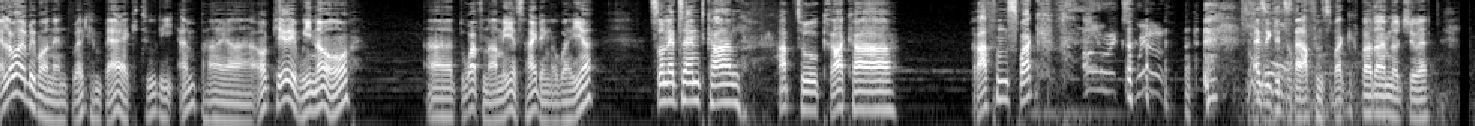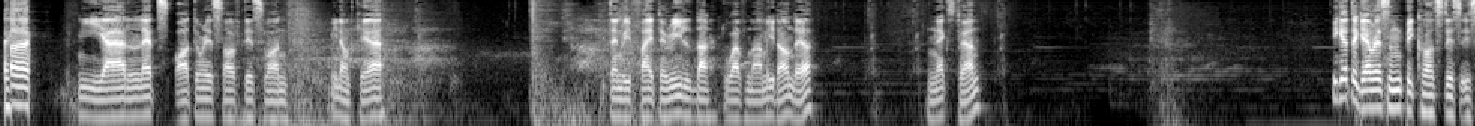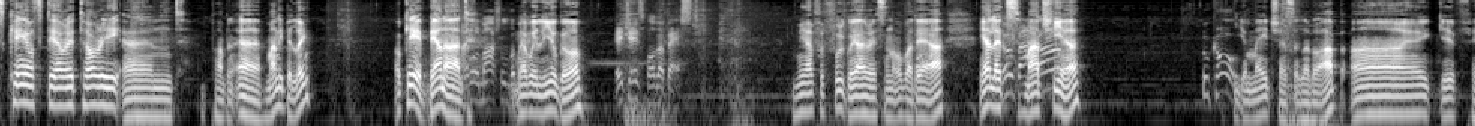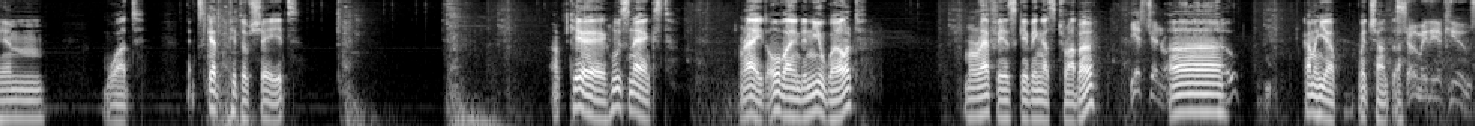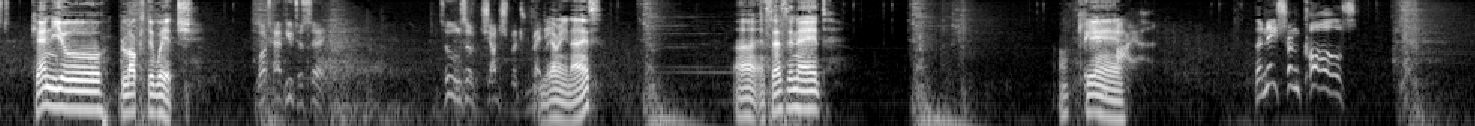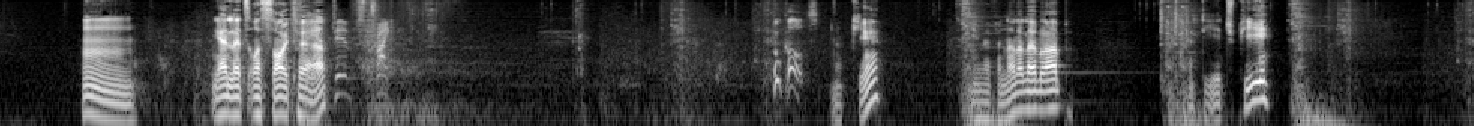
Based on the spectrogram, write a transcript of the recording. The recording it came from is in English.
Hello everyone and welcome back to the Empire. Okay, we know uh, Dwarven army is hiding over here. So let's send Karl up to Kraka Raffenswag. Ulrich's will. I think it's Raffenswag, but I'm not sure. Uh, yeah, let's auto-resolve this one. We don't care. Then we fight the real Dwarven army down there. Next turn. We get the garrison because this is chaos territory and uh, money building. Okay, Bernard, where will you go? It is for the best. We have a full garrison over there. Yeah, let's march here. Your mage has a level up. I give him what? Let's get Pit of Shades. Okay, who's next? Right, over in the new world. Morathi is giving us trouble. Yes, General. Uh, so, come here, Witch Hunter. show me the accused. Can you block the witch? What have you to say? Tools of judgment ready. Very nice. Uh, assassinate. Okay. The nation calls. Hmm. Yeah, let's assault her. Who calls? Okay. You have another level up. At the HP.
